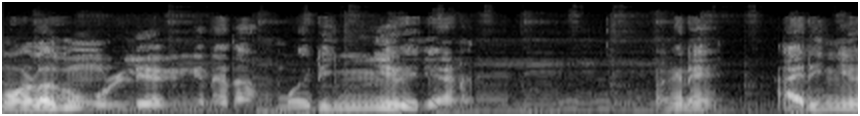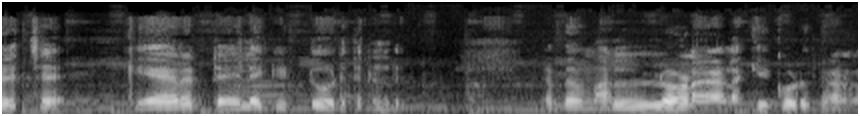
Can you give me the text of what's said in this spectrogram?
മുളകും ഉള്ളിയൊക്കെ ഇങ്ങനെ ദാ മൊരിഞ്ഞു വരികയാണ്. അങ്ങനെ അരിഞ്ഞു വെച്ച ക്യാരറ്റ് അതിലേക്ക് ഇട്ട് കൊടുത്തിട്ടുണ്ട്. എന്നിട്ട് നല്ലോണം ഇളക്കി കൊടുക്കാണ്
